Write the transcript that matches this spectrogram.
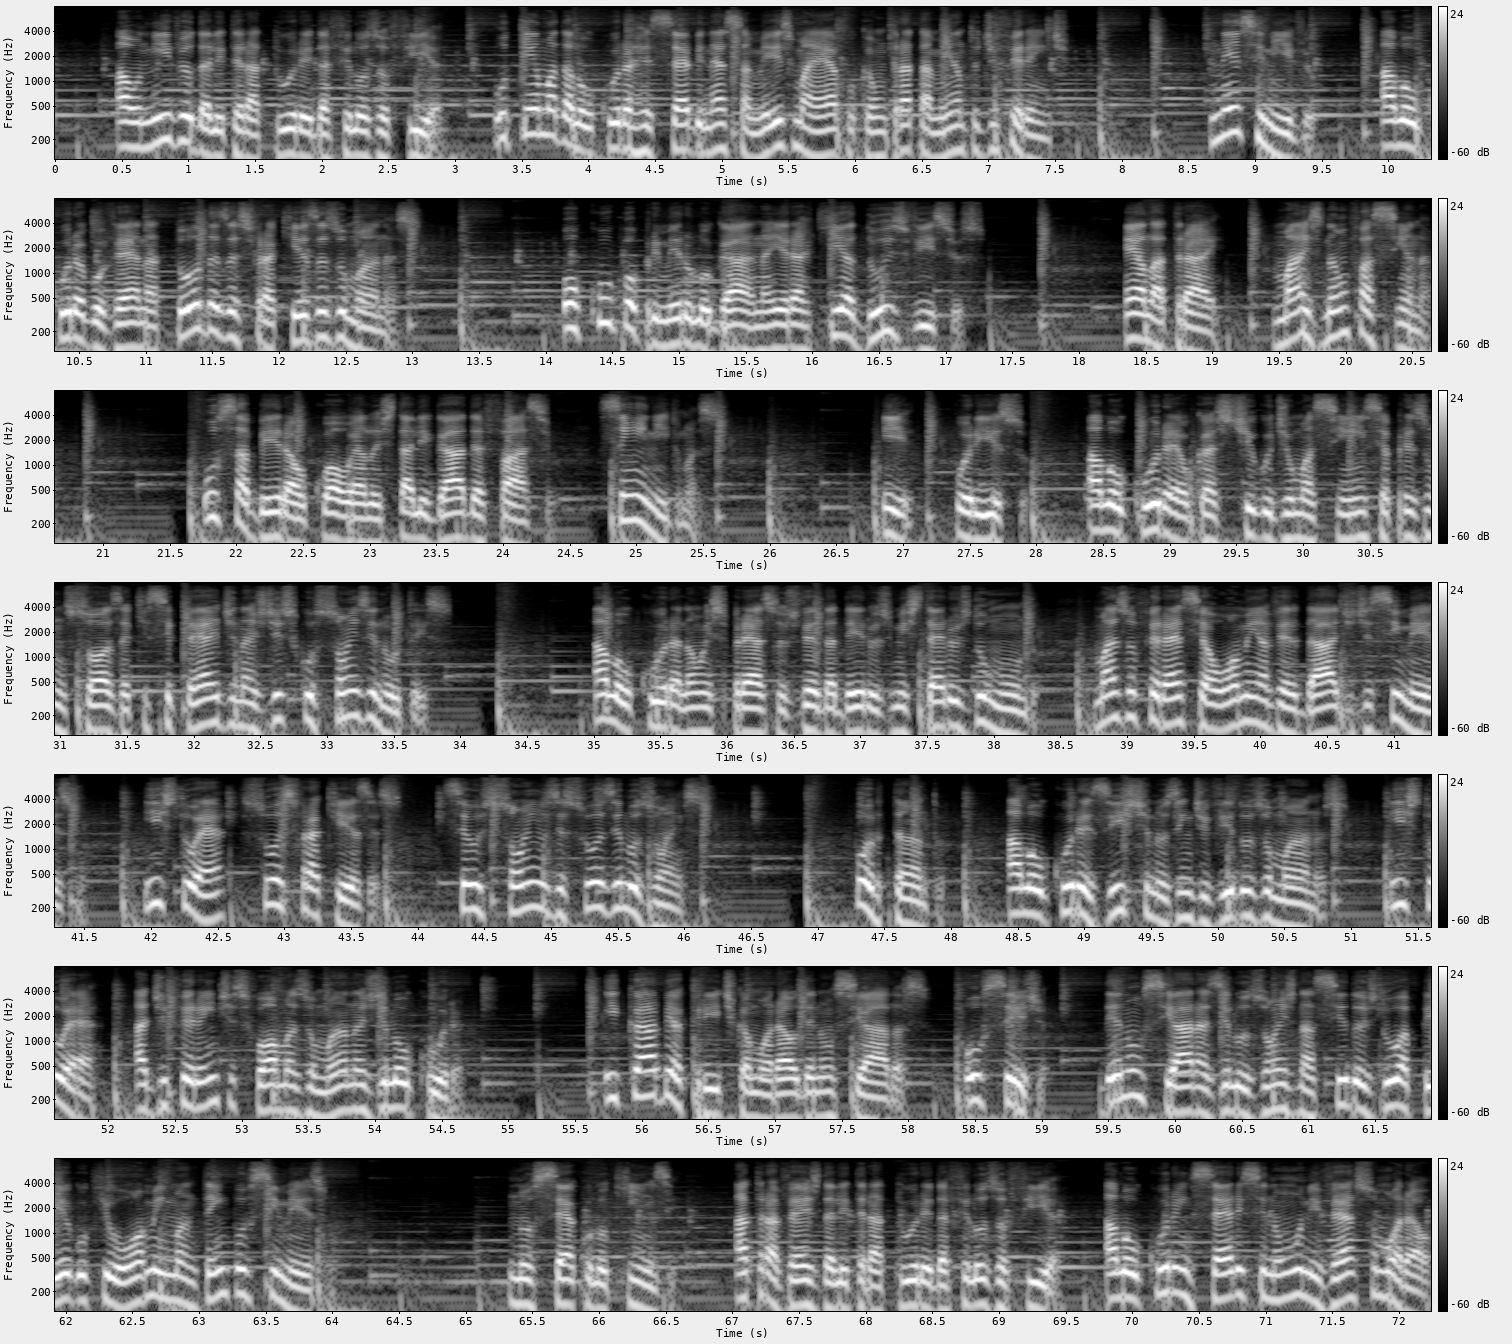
ao nível da literatura e da filosofia, o tema da loucura recebe nessa mesma época um tratamento diferente. Nesse nível, a loucura governa todas as fraquezas humanas. Ocupa o primeiro lugar na hierarquia dos vícios. Ela atrai, mas não fascina. O saber ao qual ela está ligada é fácil, sem enigmas. E, por isso, a loucura é o castigo de uma ciência presunçosa que se perde nas discussões inúteis. A loucura não expressa os verdadeiros mistérios do mundo, mas oferece ao homem a verdade de si mesmo, isto é, suas fraquezas, seus sonhos e suas ilusões. Portanto, a loucura existe nos indivíduos humanos, isto é, há diferentes formas humanas de loucura. E cabe à crítica moral denunciá-las, ou seja, denunciar as ilusões nascidas do apego que o homem mantém por si mesmo. No século XV, Através da literatura e da filosofia, a loucura insere-se num universo moral.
